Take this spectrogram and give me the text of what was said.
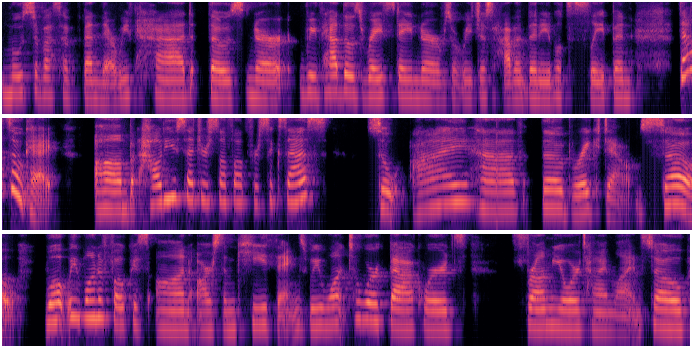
most of us have been there. We've had those nerve, we've had those race day nerves where we just haven't been able to sleep, and that's okay. Um, but how do you set yourself up for success? So I have the breakdown. So what we want to focus on are some key things. We want to work backwards from your timeline. So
